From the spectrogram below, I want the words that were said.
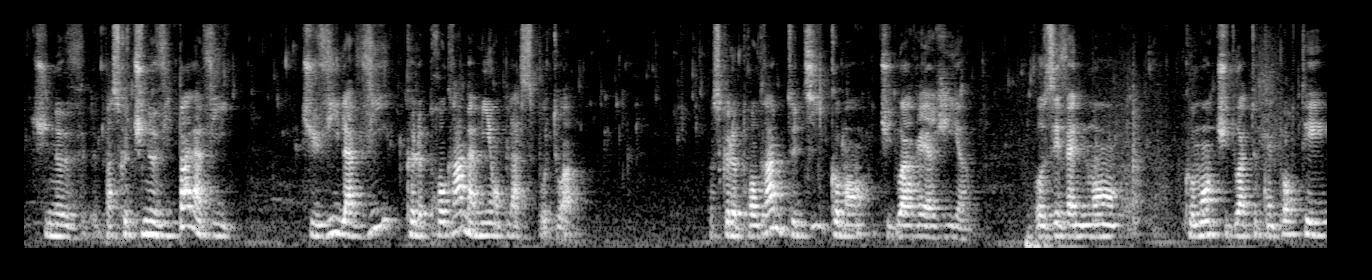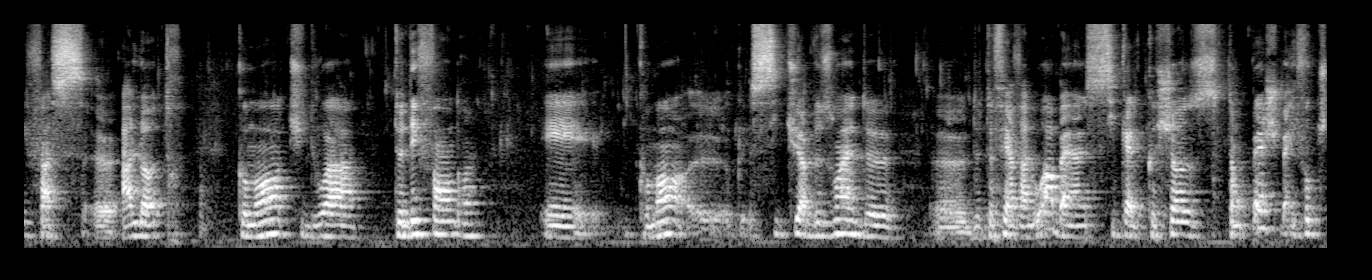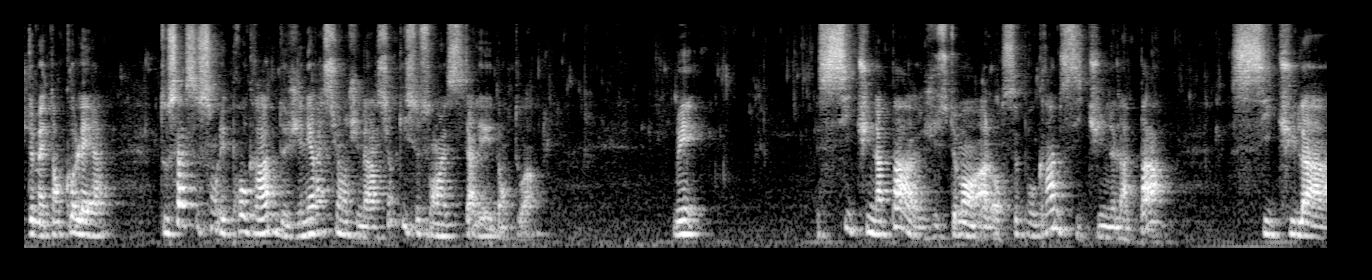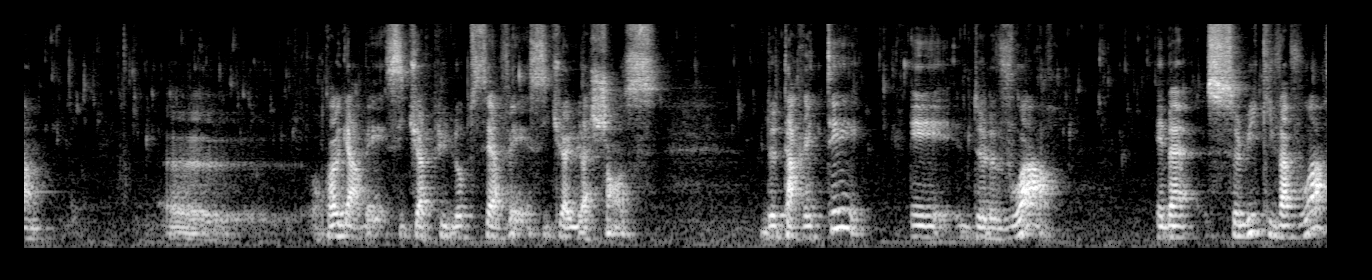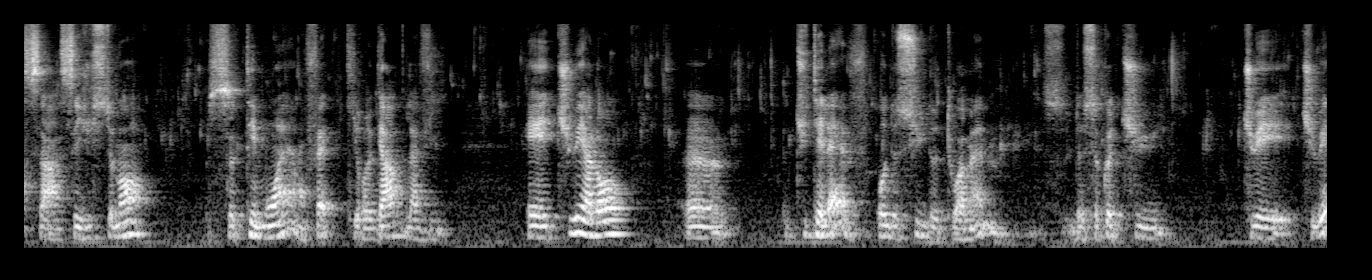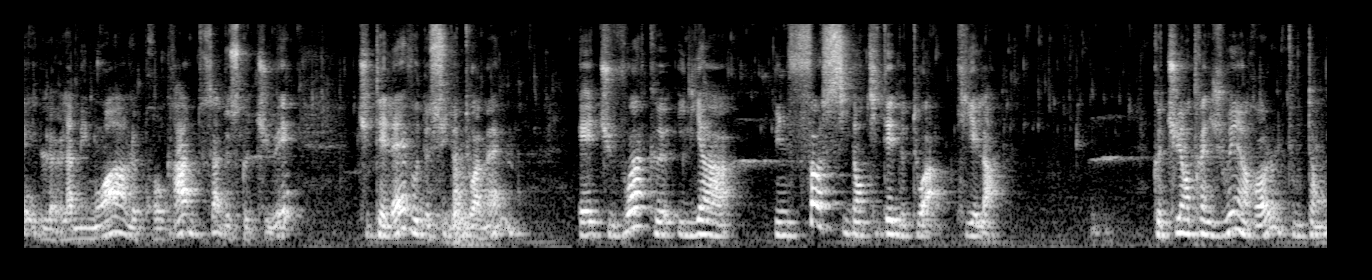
tu ne, parce que tu ne vis pas la vie tu vis la vie que le programme a mis en place pour toi. Parce que le programme te dit comment tu dois réagir aux événements, comment tu dois te comporter face euh, à l'autre, comment tu dois te défendre et comment, euh, si tu as besoin de euh, de te faire valoir, ben, si quelque chose t'empêche, ben, il faut que tu te mettes en colère. Tout ça, ce sont les programmes de génération en génération qui se sont installés dans toi. Mais si tu n'as pas, justement, alors ce programme, si tu ne l'as pas, si tu l'as euh, regardé, si tu as pu l'observer, si tu as eu la chance de t'arrêter et de le voir, eh bien, celui qui va voir ça, c'est justement ce témoin, en fait, qui regarde la vie. Et tu es alors, euh, tu t'élèves au-dessus de toi-même, de ce que tu, tu es, tu es la mémoire, le programme, tout ça, de ce que tu es. Tu t'élèves au-dessus de toi-même et tu vois qu'il y a une fausse identité de toi qui est là. Que tu es en train de jouer un rôle tout le temps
